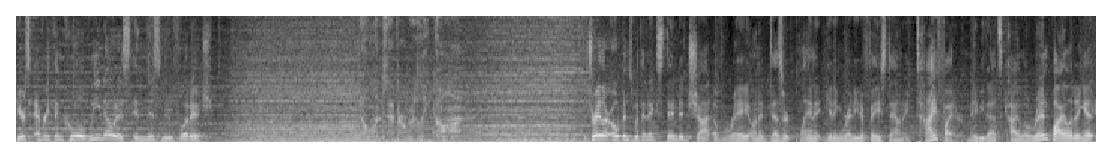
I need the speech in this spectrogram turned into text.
Here's everything cool we noticed in this new footage. Trailer opens with an extended shot of Rey on a desert planet getting ready to face down a TIE fighter. Maybe that's Kylo Ren piloting it,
